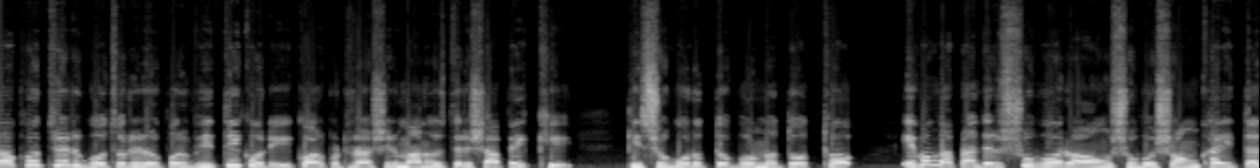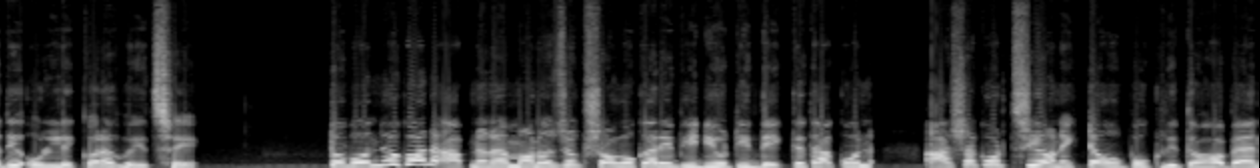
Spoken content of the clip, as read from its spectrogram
নক্ষত্রের গোচরের উপর ভিত্তি করে কর্কট রাশির মানুষদের সাপেক্ষে কিছু গুরুত্বপূর্ণ তথ্য এবং আপনাদের শুভ রং, শুভ সংখ্যা ইত্যাদি উল্লেখ করা হয়েছে। তো বন্ধুগণ, আপনারা মনোযোগ সহকারে ভিডিওটি দেখতে থাকুন। আশা করছি অনেকটা উপকৃত হবেন।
